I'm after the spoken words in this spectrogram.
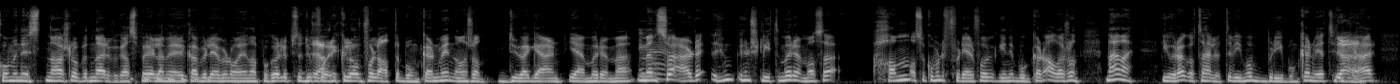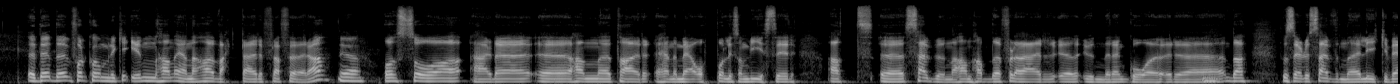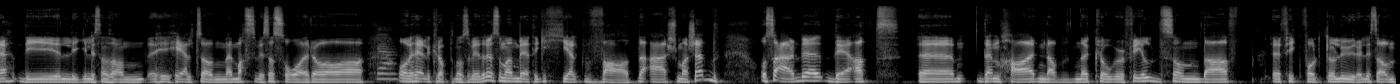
Kommunistene har sluppet nervegass på hele Amerika, vi lever nå i en apokalypse. Du Ja. får ikke lov å forlate bunkeren min. Og han er sånn, du er gæren, jeg må rømme. Men så er det, hun, hun sliter med å rømme. også han, og så kommer det flere folk inn i bunkeren, og alle er sånn Nei, nei, jorda har gått til helvete, vi må bli i bunkeren, vi er trygge her. Det, det, folk kommer ikke inn. Han ene har vært der fra før av. Ja. Og så er det uh, Han tar henne med opp og liksom viser at uh, sauene han hadde, for det er uh, under en gård eh, da, så ser du sauene like ved. De ligger liksom sånn helt sånn med massevis av sår og, Ja. over hele kroppen osv., så, videre, så man vet ikke helt hva det er som har skjedd. Og så er det det at den har navnet Cloverfield, som da fikk folk til å lure liksom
